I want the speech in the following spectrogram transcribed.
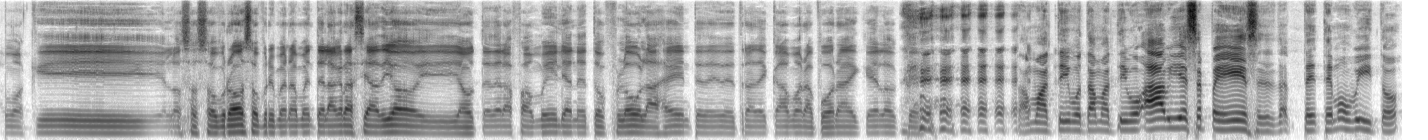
Estamos aquí en los osobrosos, primeramente la gracia a Dios y a ustedes la familia, Neto Flow, la gente de detrás de cámara por ahí, que es lo que... Estamos activos, estamos activos. Avi SPS, te, te hemos visto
